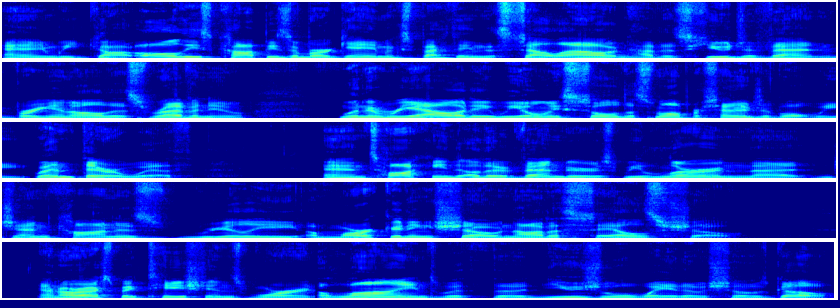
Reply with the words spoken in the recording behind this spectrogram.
and we got all these copies of our game expecting to sell out and have this huge event and bring in all this revenue when in reality we only sold a small percentage of what we went there with. And talking to other vendors we learned that gen con is really a marketing show not a sales show and our expectations weren't aligned with the usual way those shows go.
